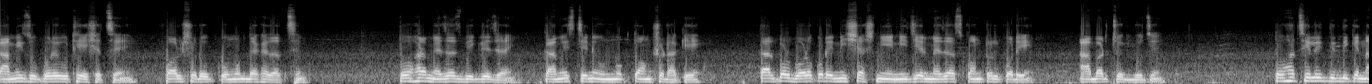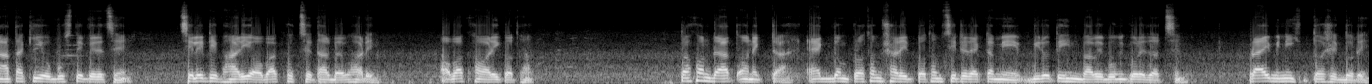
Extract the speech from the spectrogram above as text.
কামিজ উপরে উঠে এসেছে, ফলস্বরূপ কোমর দেখা যাচ্ছে। তোহার মেজাজ বিগড়ে যায়, কামিজ টেনে উন্মুক্ত অংশ ঢাকে তারপর বড় করে নিঃশ্বাস নিয়ে নিজের মেজাজ কন্ট্রোল করে আবার চোখ বুঝে তোহা ছেলেটির দিকে না তাকিয়েও বুঝতে পেরেছে, ছেলেটি ভারী অবাক হচ্ছে তার ব্যবহারে। অবাক হওয়ারই কথা। তখন রাত অনেকটা। একদম প্রথম সারির প্রথম সিটের একটা মেয়ে বিরতিহীনভাবে বমি করে যাচ্ছে। প্রায় মিনিট দশেক ধরে।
